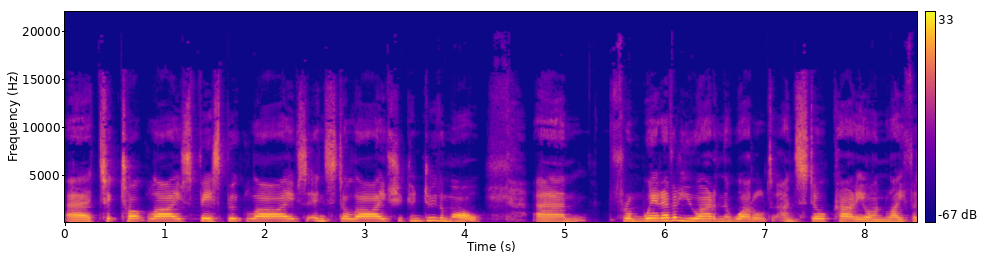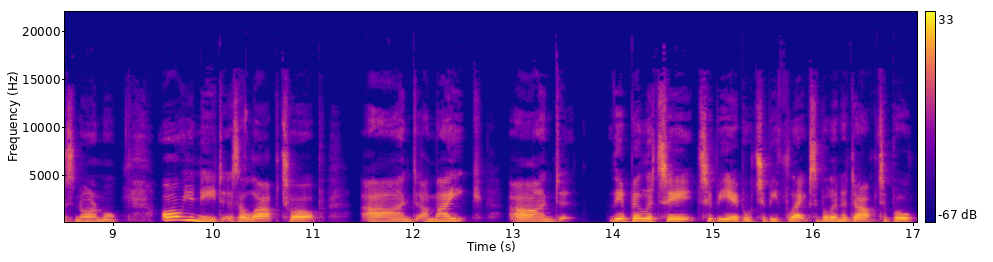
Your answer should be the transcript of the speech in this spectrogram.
uh, TikTok lives, Facebook lives, Insta lives. You can do them all. Um, from wherever you are in the world and still carry on life as normal. All you need is a laptop and a mic and the ability to be able to be flexible and adaptable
